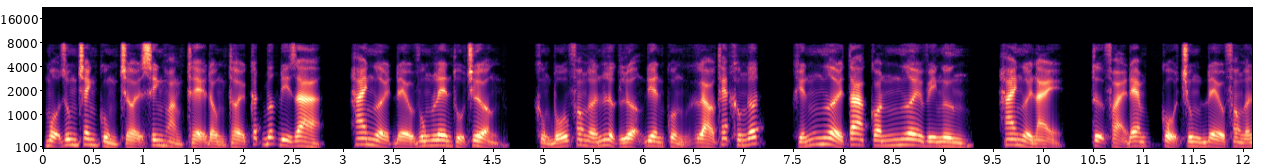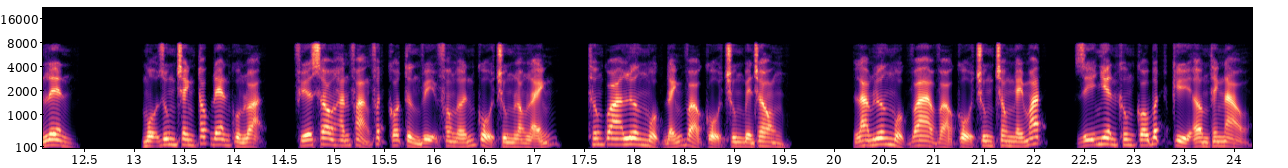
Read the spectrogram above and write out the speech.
mộ dung tranh cùng trời sinh hoàng thể đồng thời cất bước đi ra, hai người đều vung lên thủ trưởng, khủng bố phong ấn lực lượng điên cuồng gào thét không ngớt, khiến người ta con ngươi vì ngừng, hai người này, tự phải đem cổ trung đều phong ấn lên. Mộ dung tranh tóc đen cuồng loạn, phía sau hắn phảng phất có từng vị phong ấn cổ trung long lánh, thông qua lương mục đánh vào cổ trung bên trong. Làm lương mục va vào cổ trung trong nháy mắt, dĩ nhiên không có bất kỳ âm thanh nào,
